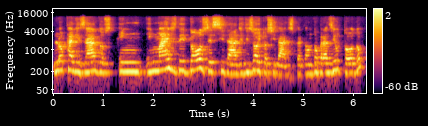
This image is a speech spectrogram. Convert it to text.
localizados em, em mais de 12 cidades, 18 cidades, perdão, do Brasil todo,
